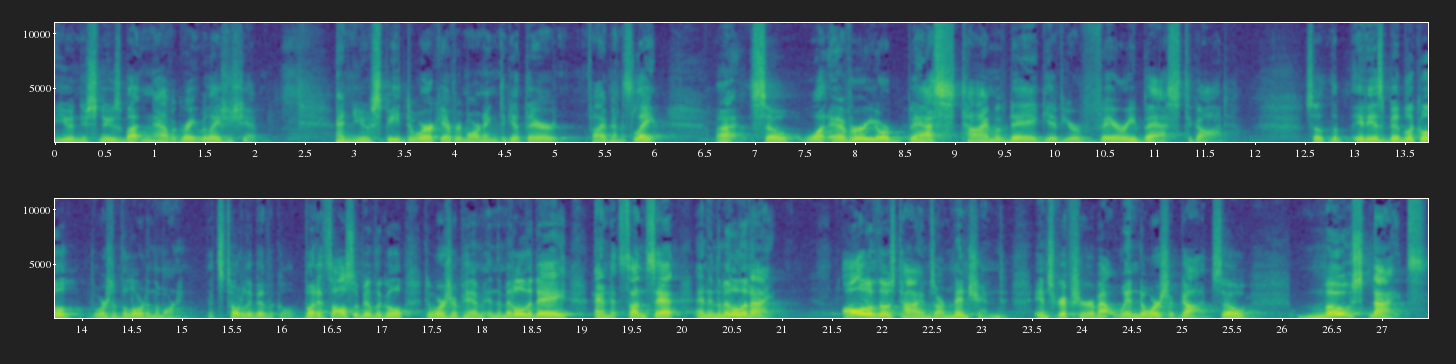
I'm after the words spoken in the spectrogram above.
you and your snooze button have a great relationship. And you speed to work every morning to get there five minutes late. Uh, so, whatever your best time of day, give your very best to God. So, the, it is biblical worship the Lord in the morning. That's totally biblical. But it's also biblical to worship Him in the middle of the day and at sunset and in the middle of the night. All of those times are mentioned in Scripture about when to worship God. So, most nights,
